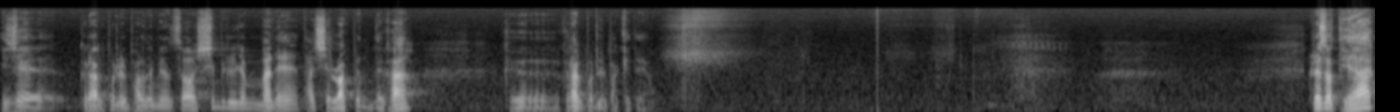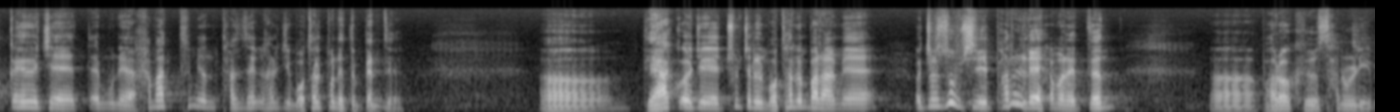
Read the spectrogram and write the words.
이제 그랑프리를 받으면서 11년 만에 다시 락 밴드가 그 그랑프리를 받게 돼요. 그래서 대학가요제 때문에 하마터면 탄생하지 못할 뻔했던 밴드. 어, 대학가요제에 출전을 못하는 바람에 어쩔 수 없이 판을 내야만 했던 어, 바로 그 산울림.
